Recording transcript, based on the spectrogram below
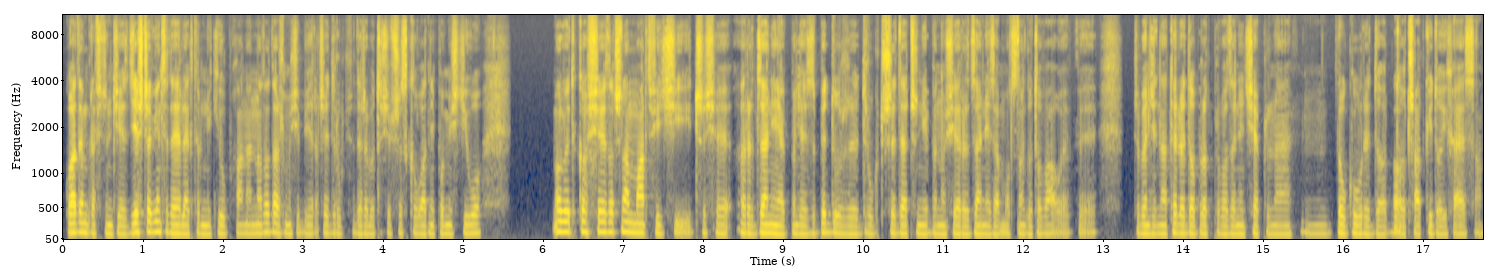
układem graficznym, gdzie jest jeszcze więcej tej elektroniki upchane, no to też musi być raczej druk 3D, żeby to się wszystko ładnie pomieściło. Mówię, tylko się zaczynam martwić, czy się rdzenie, jak będzie zbyt duży druk 3D, czy nie będą się rdzenie za mocno gotowały, czy będzie na tyle dobre odprowadzenie cieplne mm, do góry, do, do czapki, do IHS-a.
